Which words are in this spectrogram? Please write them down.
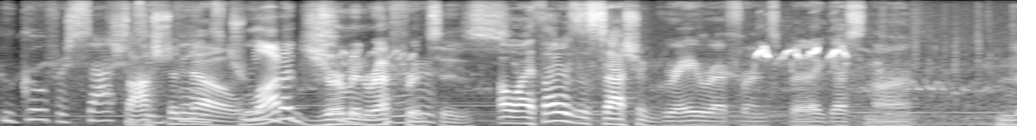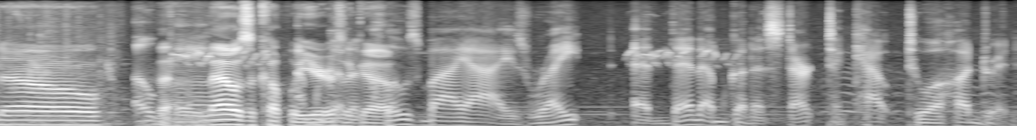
who go for Sasha's Sasha No. A lot of. German Shoot. references. Oh, I thought it was a Sasha Grey reference, but I guess not. No. Okay. That, that was a couple I'm years gonna ago. close my eyes, right? And then I'm gonna start to count to a hundred.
